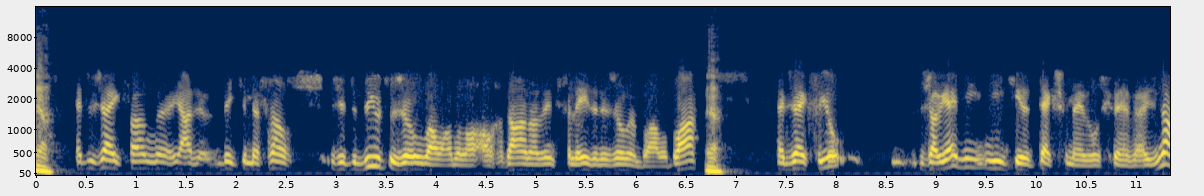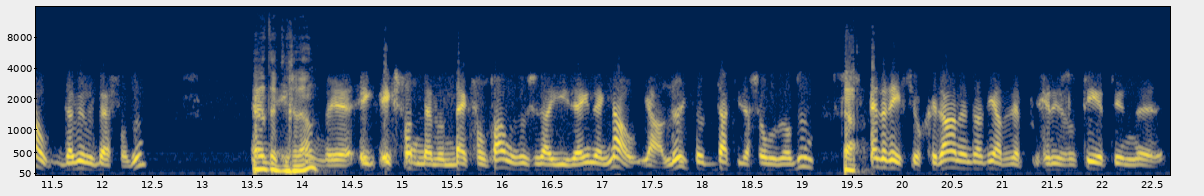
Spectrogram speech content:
Ja. En toen zei ik van, eh, ja, een beetje met Frans zit de buurt en zo, wat we allemaal al, al gedaan hadden in het verleden en zo, en bla bla bla. Ja. En toen zei ik van, joh, zou jij niet, niet een keer een tekst voor mij willen schrijven? Hij zei, nou, dat wil ik best wel doen. En dat heb je gedaan? Eh, ik, ik stond met mijn bek vol tanden, ze dat hier zeggen. Ik denk, nou, ja, leuk dat, dat hij dat zo wil doen. Ja. En dat heeft hij ook gedaan. En dat, ja, dat heeft geresulteerd in... eh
